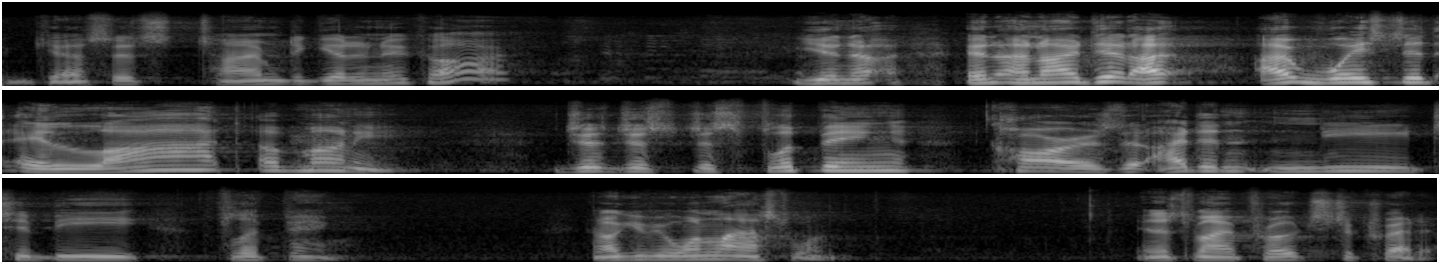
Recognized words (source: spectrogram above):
I guess it's time to get a new car. You know, and, and I did. I, I wasted a lot of money just, just, just flipping cars that I didn't need to be flipping. And I'll give you one last one, and it's my approach to credit.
